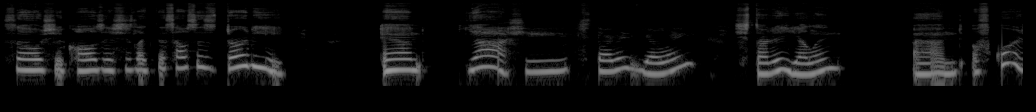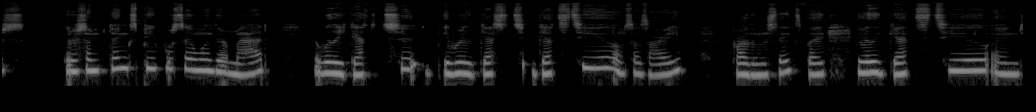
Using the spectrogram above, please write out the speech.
So she calls it. She's like, "This house is dirty," and yeah, she started yelling. She started yelling, and of course, there's some things people say when they're mad. It really gets to it really gets to, gets to you. I'm so sorry for all the mistakes, but it really gets to you, and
